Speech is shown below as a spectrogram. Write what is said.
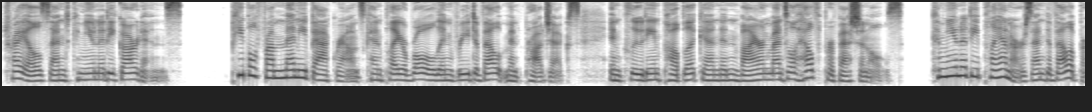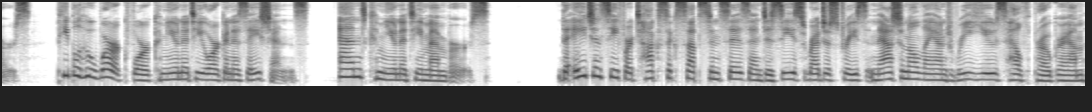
trails, and community gardens. People from many backgrounds can play a role in redevelopment projects, including public and environmental health professionals, community planners and developers, people who work for community organizations, and community members. The Agency for Toxic Substances and Disease Registry's National Land Reuse Health Program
